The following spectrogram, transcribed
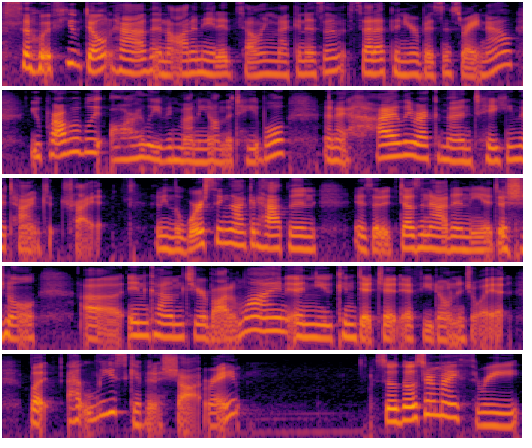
So, if you don't have an automated selling mechanism set up in your business right now, you probably are leaving money on the table. And I highly recommend taking the time to try it. I mean, the worst thing that could happen is that it doesn't add any additional uh, income to your bottom line and you can ditch it if you don't enjoy it. But at least give it a shot, right? So, those are my three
